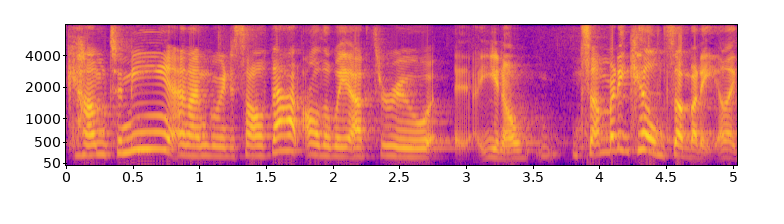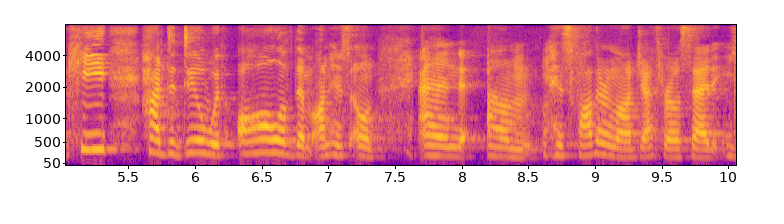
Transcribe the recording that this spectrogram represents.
come to me and I'm going to solve that all the way up through, you know, somebody killed somebody. Like he had to deal with all of them on his own. And um, his father in law, Jethro, said,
